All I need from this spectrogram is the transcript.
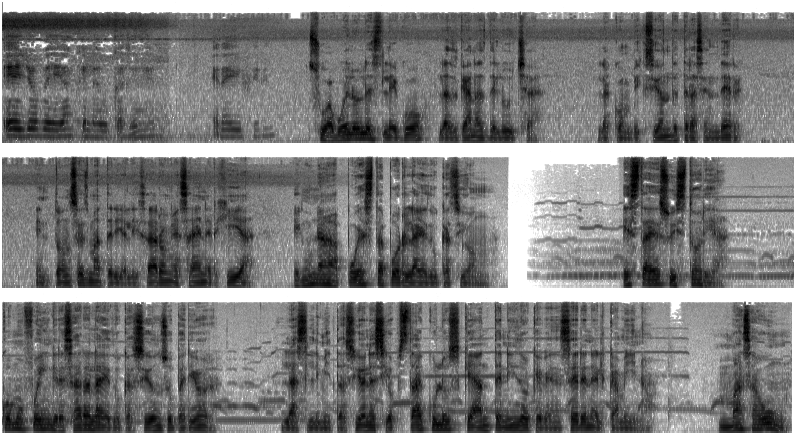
ellos veían que la educación era diferente. Su abuelo les legó las ganas de lucha, la convicción de trascender. Entonces materializaron esa energía en una apuesta por la educación. Esta es su historia, cómo fue ingresar a la educación superior, las limitaciones y obstáculos que han tenido que vencer en el camino. Más aún,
